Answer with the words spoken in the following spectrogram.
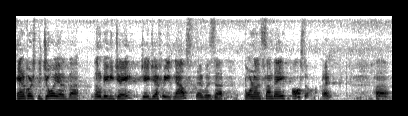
and of course, the joy of uh, little baby Jay, Jay Jeffrey Naus, that was uh, born on Sunday also, right? Um,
